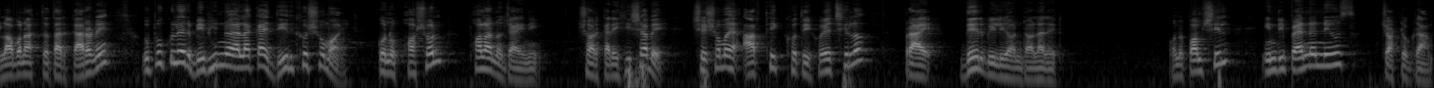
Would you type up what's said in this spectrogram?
লবণাক্ততার কারণে উপকূলের বিভিন্ন এলাকায় দীর্ঘ সময় কোনো ফসল ফলানো যায়নি। সরকারি হিসাবে সে সময় আর্থিক ক্ষতি হয়েছিল প্রায় দেড় বিলিয়ন ডলারের। Anupam Shil Independent News Chattogram.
